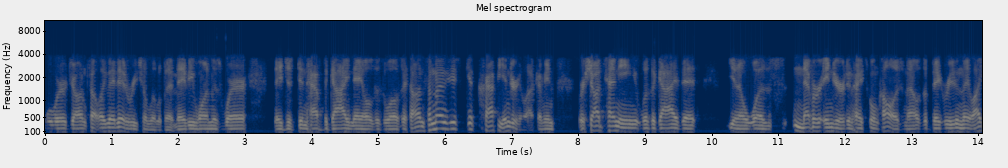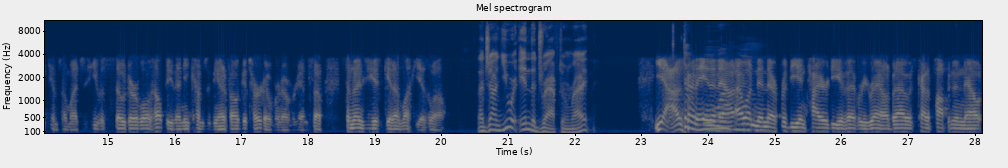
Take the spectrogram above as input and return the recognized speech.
where John felt like they did reach a little bit. Maybe one is where they just didn't have the guy nailed as well as they thought. And sometimes you just get crappy injury luck. I mean, Rashad Penny was a guy that, you know, was never injured in high school and college, and that was the big reason they liked him so much. He was so durable and healthy. Then he comes to the NFL and gets hurt over and over again. So sometimes you just get unlucky as well. Now, John, you were in the draft room, right? Yeah, I was kind of in and out. I wasn't in there for the entirety of every round, but I was kind of popping in and out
